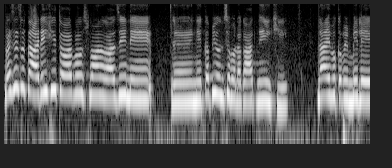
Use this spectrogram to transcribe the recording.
वैसे तो तारीखी तौर पर उस्मान गाजी ने ने कभी उनसे मुलाकात नहीं की। ना ही वो कभी मिले।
